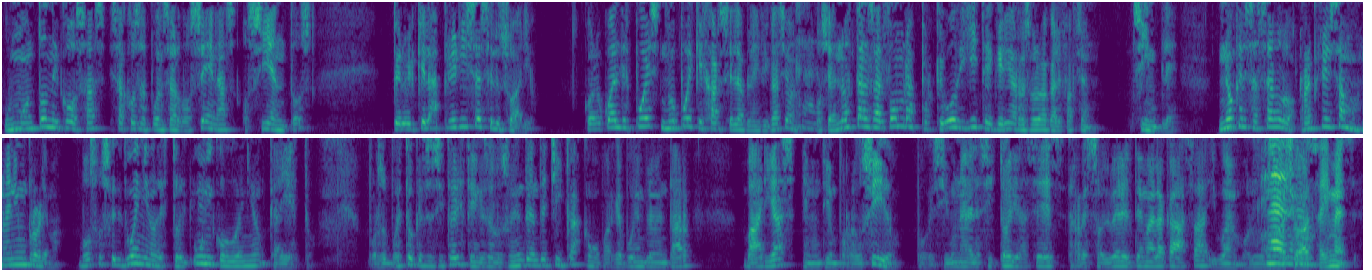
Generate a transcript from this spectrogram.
un montón de cosas, esas cosas pueden ser docenas o cientos, pero el que las prioriza es el usuario. Con lo cual después no puede quejarse de la planificación. Claro. O sea, no están las alfombras porque vos dijiste que querías resolver la calefacción. Simple. No querés hacerlo, repriorizamos, no hay ningún problema. Vos sos el dueño de esto, el único dueño que hay esto. Por supuesto que esas historias tienen que ser lo suficientemente chicas como para que pueda implementar varias en un tiempo reducido. Porque si una de las historias es resolver el tema de la casa, y bueno, boludo, Claro. llevar seis meses.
